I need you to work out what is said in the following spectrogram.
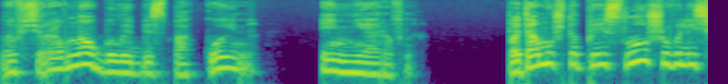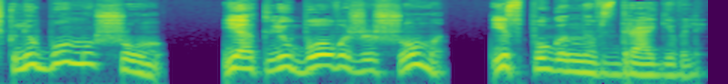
Но все равно было беспокойно и нервно, потому что прислушивались к любому шуму, и от любого же шума испуганно вздрагивали.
